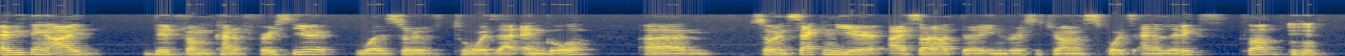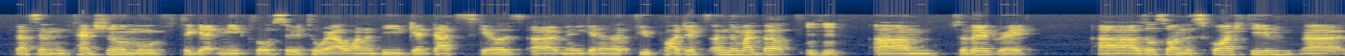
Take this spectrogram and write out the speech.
everything I did from kind of first year was sort of towards that end goal. Um, so in second year, I sought out the University of Toronto Sports Analytics Club. Mhm. That's an intentional move to get me closer to where I want to be, get that skills, uh, maybe get a few projects under my belt. Mhm. Um, so they're great. Uh, I was also on the squash team. Uh,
